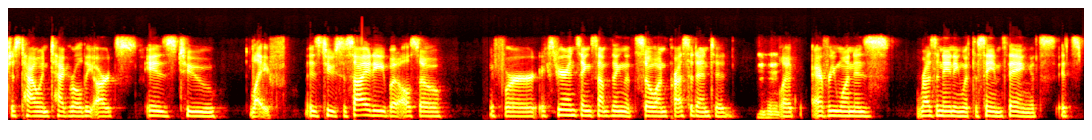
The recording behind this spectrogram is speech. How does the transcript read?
just how integral the arts is to life, is to society, but also if we're experiencing something that's so unprecedented, mm-hmm. like everyone is resonating with the same thing it's it's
